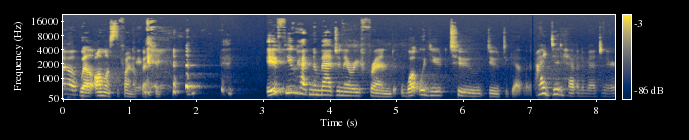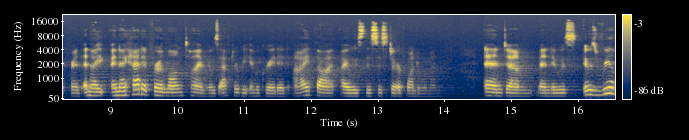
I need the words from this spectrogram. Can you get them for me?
Oh. Well, almost the final question. if you had an imaginary friend, what would you two do together? I did have an imaginary friend, and I and I had it for a long time. It was after we immigrated. I thought I was the sister of Wonder Woman, and um, and it was it was real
